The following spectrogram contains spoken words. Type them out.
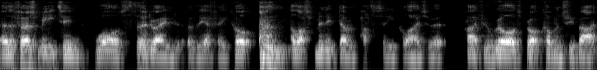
Uh, the first meeting was third round of the FA Cup. a last minute Darren Patterson equaliser at Highfield Road brought Coventry back.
